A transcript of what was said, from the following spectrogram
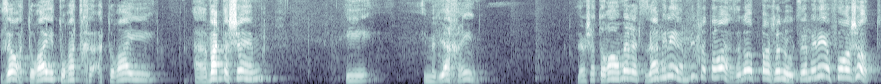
זהו, התורה היא תורת, התורה היא, אהבת השם היא, היא מביאה חיים. זה מה שהתורה אומרת, זה המילים, המילים של התורה, זה לא פרשנות, זה מילים מפורשות.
